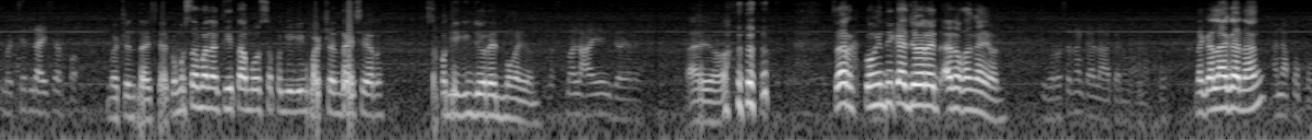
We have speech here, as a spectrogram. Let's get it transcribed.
Merchandiser po. Merchandiser. Kumusta man ang kita mo sa pagiging merchandiser sa pagiging joyride mo ngayon? Mas malaki yung joyride. Ayun. Sir, kung hindi ka joyride, ano ka ngayon? Siguro sa nag-alaga ng anak ko. Nag-alaga ng Anak ko po.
